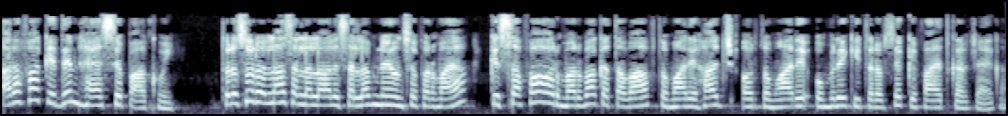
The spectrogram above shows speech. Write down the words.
ارفا کے دن حیض سے پاک ہوئی تو رسول اللہ صلی اللہ علیہ وسلم نے ان سے فرمایا کہ صفا اور مربع کا طواف تمہارے حج اور تمہارے عمرے کی طرف سے کفایت کر جائے گا،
